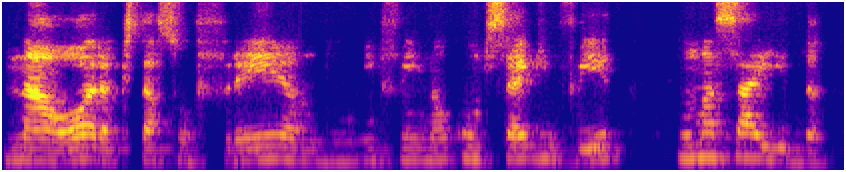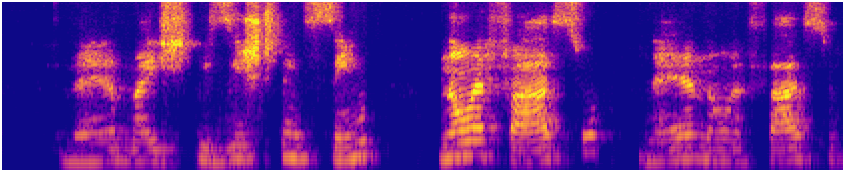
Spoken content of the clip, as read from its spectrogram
na hora que está sofrendo, enfim, não consegue ver uma saída, né? Mas existem sim, não é fácil, né? Não é fácil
